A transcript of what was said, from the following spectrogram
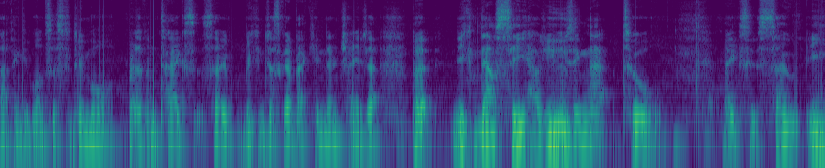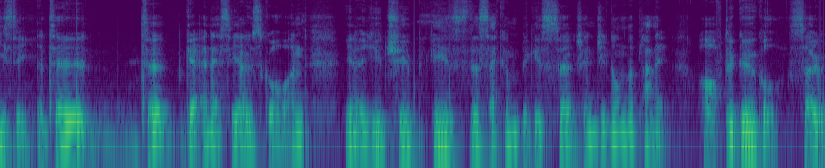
I think it wants us to do more relevant tags so we can just go back in there and change that. But you can now see how using that tool makes it so easy to to get an SEO score and you know YouTube is the second biggest search engine on the planet after Google so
